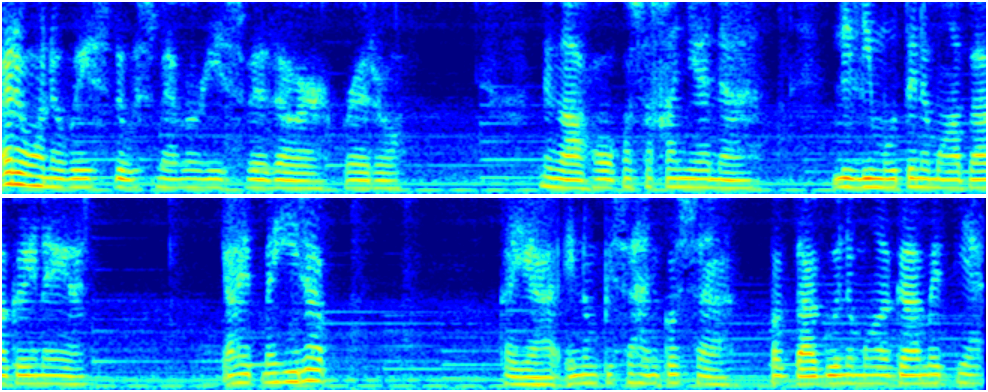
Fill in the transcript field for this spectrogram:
I don't want to waste those memories with her, pero nangako ko sa kanya na lilimutin ang mga bagay na yan. Kahit mahirap. Kaya inumpisahan ko sa pagtago ng mga gamit niya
